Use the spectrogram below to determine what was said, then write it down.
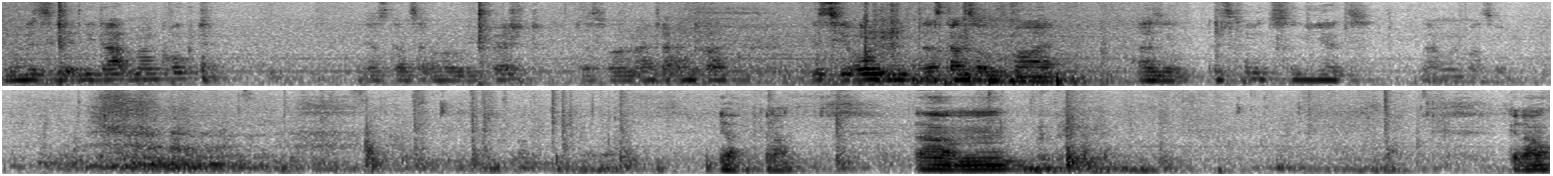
Wenn man jetzt hier in die Datenbank guckt, das Ganze einmal refreshed, das war ein alter Eintrag, ist hier unten das Ganze uns mal. Also, es funktioniert, sagen wir mal so. Ja, genau. Ähm, genau.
